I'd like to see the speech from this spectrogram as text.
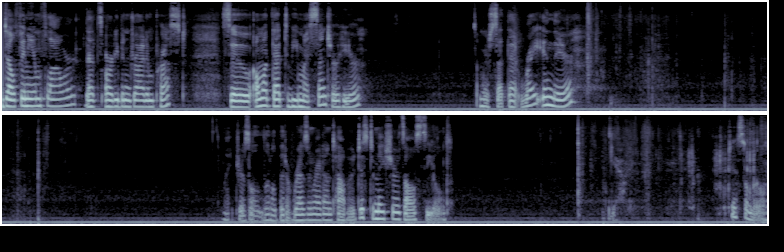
delphinium flower that's already been dried and pressed. So I want that to be my center here. So I'm going to set that right in there. Might drizzle a little bit of resin right on top of it just to make sure it's all sealed. Yeah, just a little.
